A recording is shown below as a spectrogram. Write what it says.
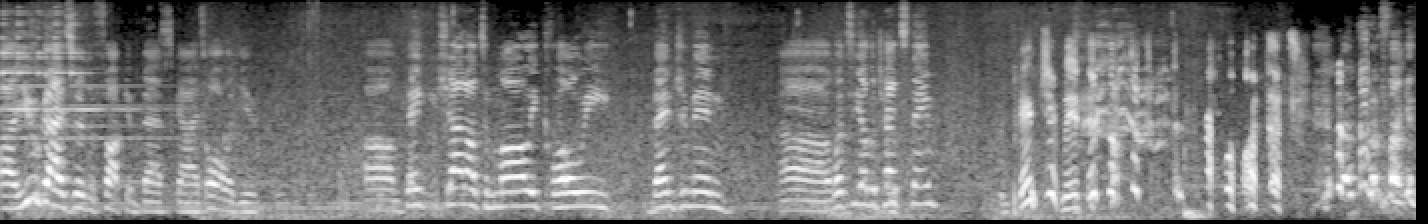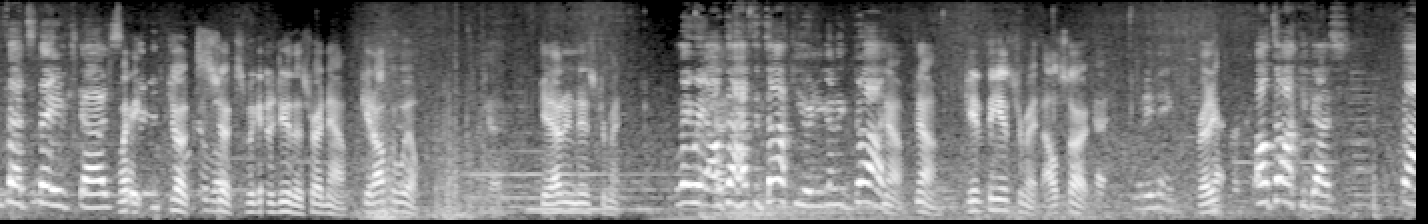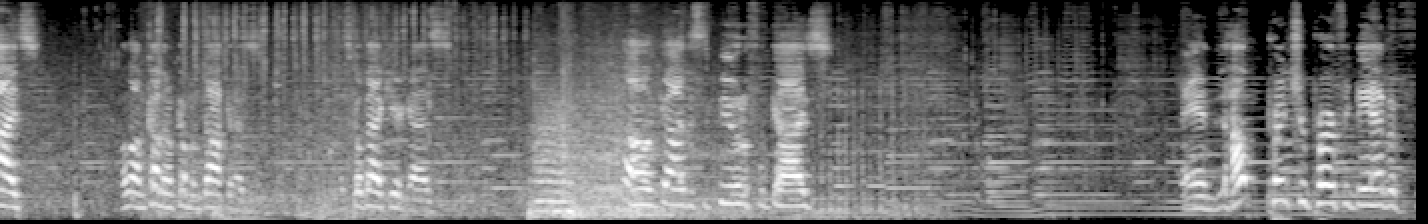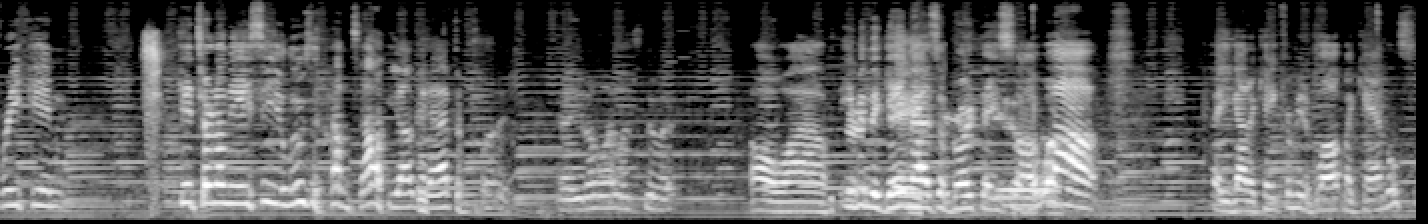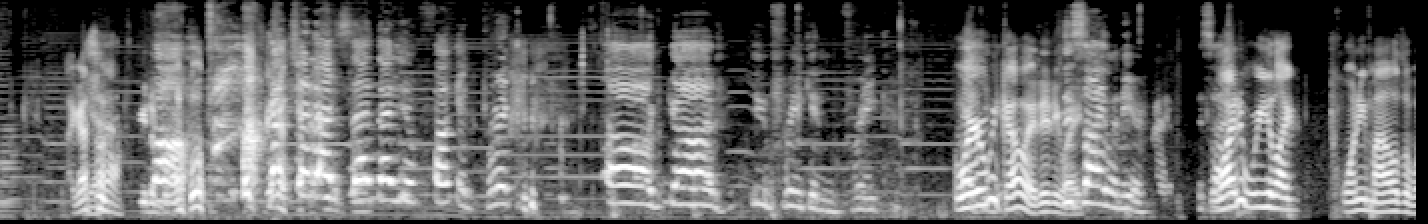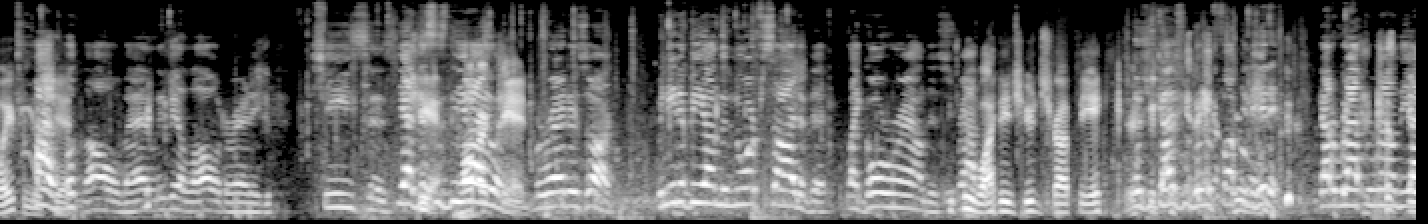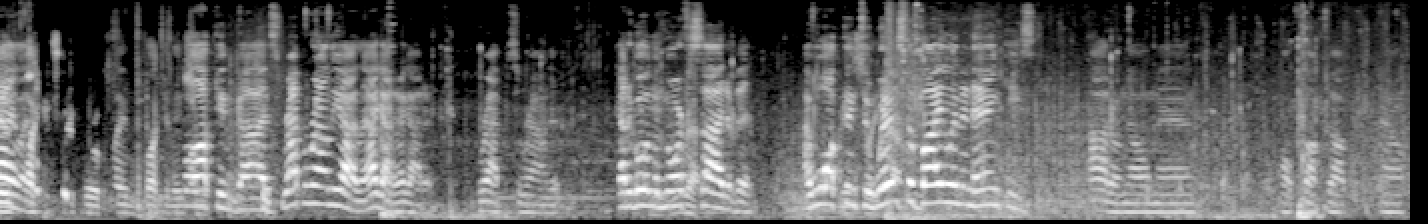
Uh, you guys are the fucking best, guys. All of you. Um, thank you. Shout out to Molly, Chloe, Benjamin. Uh, what's the other pet's name? Benjamin. That's the fucking pet's names, guys. Wait, Jokes, Jokes, we gotta do this right now. Get off the wheel. Okay. Get out an instrument. Wait, wait. I'll have to dock you, or you're gonna die. No, no. Get the instrument. I'll start. Okay. What do you mean? Ready? Yeah. I'll dock you guys. Guys. Hold on, I'm coming, I'm coming, I'm docking us. Let's go back here, guys. Oh god, this is beautiful, guys. And how picture perfect they have a freaking kid turn on the AC, you lose it. I'm telling you, I'm gonna have to put it. Yeah, you know what? Let's do it. Oh wow. Even the game has a birthday song. Wow. Hey, you got a cake for me to blow up my candles? I got Yeah. something for you to Oh, blow. I should have said that, you fucking prick. Oh, God. You freaking freak. Where are we you. going anyway? This island here. This Why island. do we like 20 miles away from this I shit? don't know, man. Leave me alone already. Jesus. Yeah, this Shit, is the island. kid. Marauder's Arch. We need to be on the north side of it. Like, go around this. Why did you drop the anchor? Because you guys were going to fucking hit it. We got to wrap around the island. Fucking. We're playing fucking. Fucking guys. Wrap around the island. I got it, I got it. Wraps around it. Gotta go on the north Wrap. side of it. I walked into, where's the violin and hankies? I don't know, man. All fucked up now.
